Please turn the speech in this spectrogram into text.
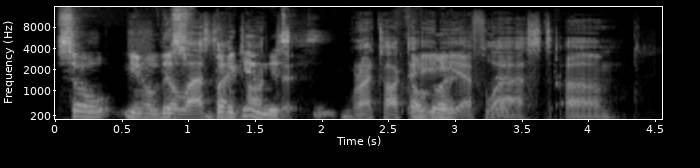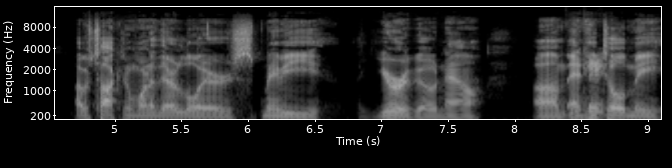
so you know this, you know, last but again, this, to, when I talked to oh, ADF last, um, I was talking to one of their lawyers maybe a year ago now, um, and okay. he told me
